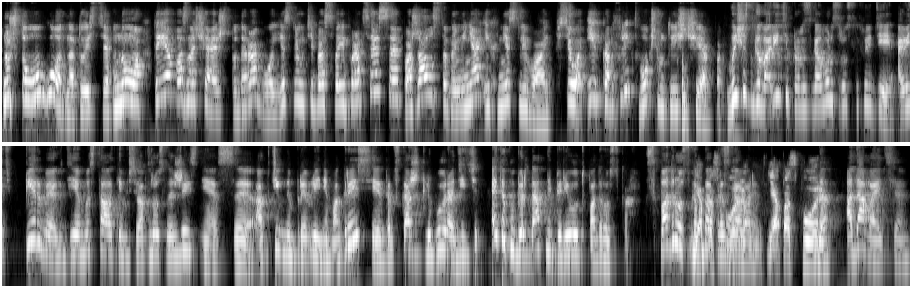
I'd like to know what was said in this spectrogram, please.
ну, что угодно, то есть, но ты обозначаешь, что, дорогой, если у тебя свои процессы, пожалуйста, на меня их не сливай. Все, и конфликт, в общем-то, исчерпан. Вы сейчас говорите про разговор взрослых людей, а ведь первое, где мы сталкиваемся во взрослой жизни с активным проявлением агрессии, это скажет любой родитель. Это пубертатный период подростков. С подростком Я как поспорю. разговаривать? Я поспорю. Да. А давайте.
